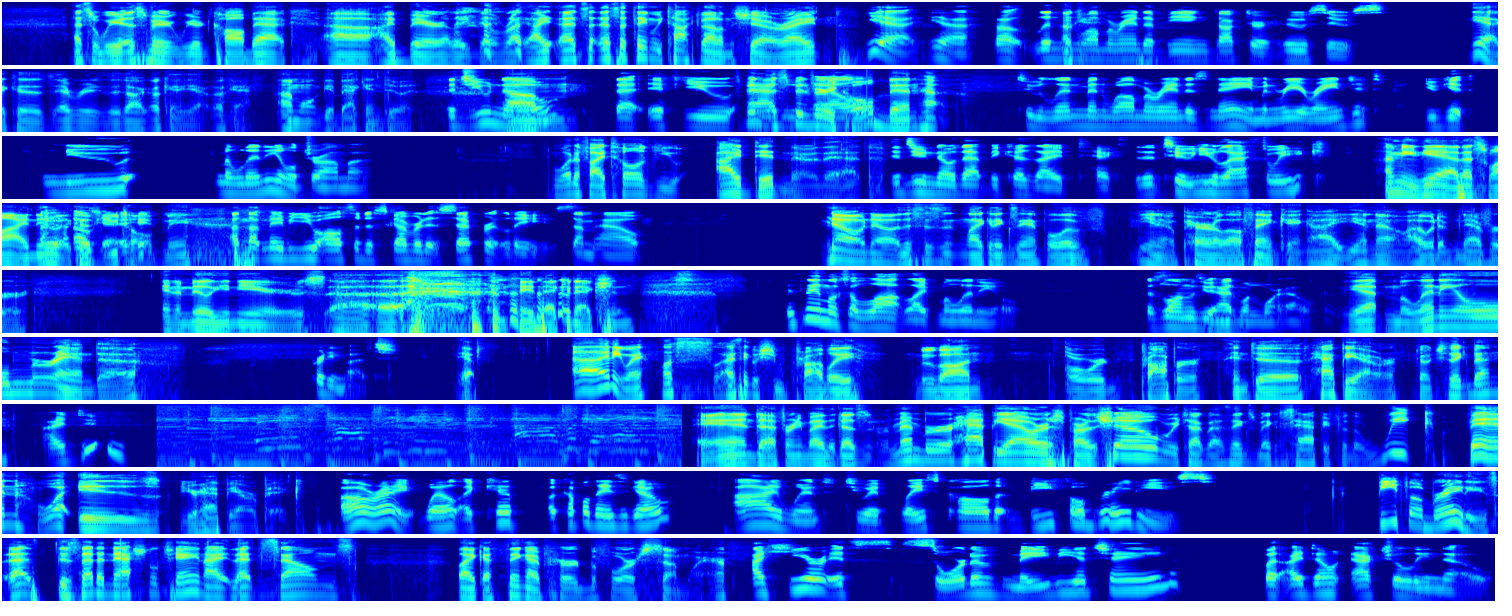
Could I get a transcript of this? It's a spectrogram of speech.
that's a weird, that's a very weird callback. Uh, I barely know. Right, I, that's that's the thing we talked about on the show, right? Yeah, yeah, about Lin Okay. Manuel Miranda being Doctor Who Seuss. Yeah, because every the doc. Okay, yeah, okay. I won't get back into it. Did you know Um, that if you it's been, add it's been very L cold, Ben. How, to Lin Manuel Miranda's name and rearrange it, you get new millennial drama? what if I told you I did know that? Did you know that because I texted it to you last week? I mean, yeah, that's why I knew it because you told me. I thought maybe you also discovered it separately somehow. No, no, this isn't like an example of you know parallel thinking. I, you know, I would have never, in a million years, uh, uh, made that connection. His name looks a lot like millennial, as long as you Mm. add one more L. Yep, Millennial Miranda. Pretty much. Yep. Uh, anyway, let's. I think we should probably move on forward proper into happy hour. Don't you think, Ben? I do. And uh, for anybody that doesn't remember, happy hour is part of the show where we talk about things that make us happy for the week. Ben, what is your happy hour pick? All right. Well, I kept a couple days ago. I went to a place called Beef O'Brady's. Beef O'Brady's. That is that a national chain? I that sounds like a thing I've heard before somewhere. I hear it's sort of maybe a chain, but I don't actually know.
